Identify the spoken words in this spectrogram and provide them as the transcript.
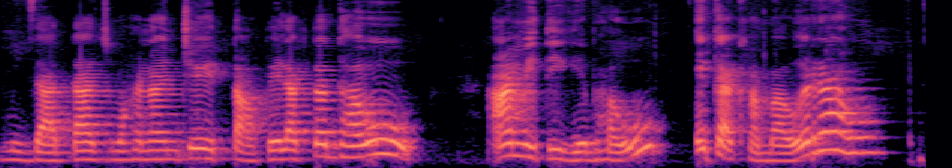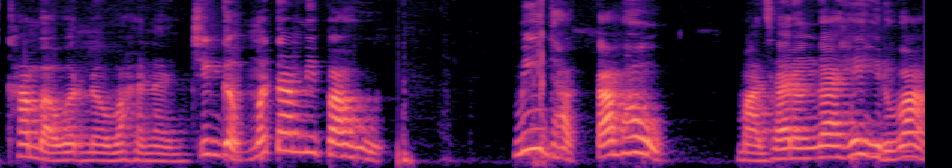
मी जाताच वाहनांचे ताफे लागतात धावू. आम्ही तिघे भाऊ एका खांबावर राहू. खांबावरनं वाहनांची गंमत आम्ही पाहू. मी धाकटा भाऊ. माझा रंग आहे हिरवा.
